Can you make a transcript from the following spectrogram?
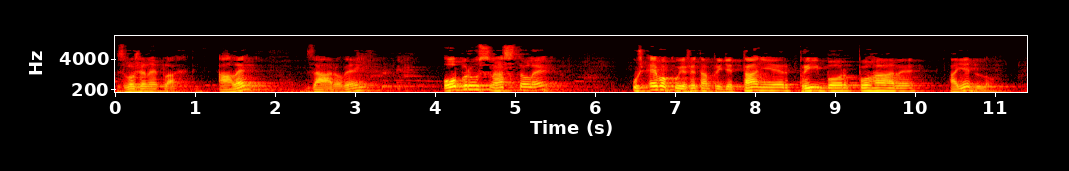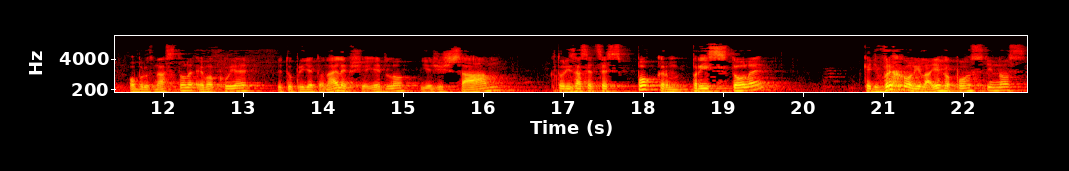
Zložené plachty. Ale zároveň obrus na stole už evokuje, že tam príde tanier, príbor, poháre a jedlo. Obrus na stole evokuje, že tu príde to najlepšie jedlo, Ježiš sám, ktorý zase cez pokrm pri stole, keď vrcholila jeho pohostinnosť,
